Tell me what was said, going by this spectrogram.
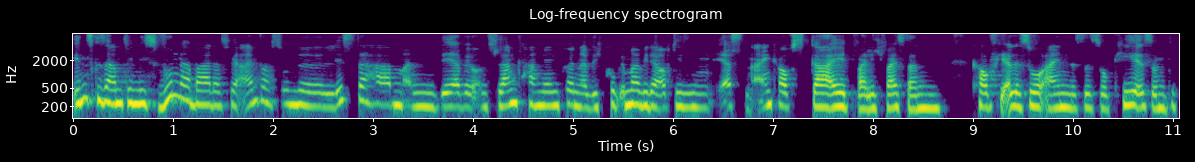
insgesamt finde ich es wunderbar, dass wir einfach so eine Liste haben, an der wir uns langhangeln können. Also ich gucke immer wieder auf diesen ersten Einkaufsguide, weil ich weiß, dann kaufe ich alles so ein, dass es okay ist und,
